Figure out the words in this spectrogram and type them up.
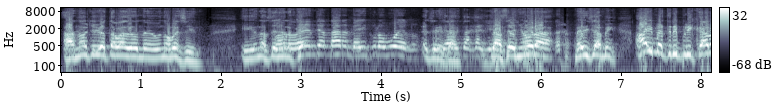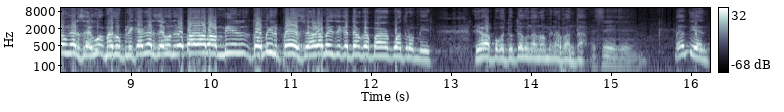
Anoche yo estaba de donde unos vecinos y una señora cuando que, de andar en Sí, ya está cayendo. La señora me dice a mí, ay, me triplicaron el seguro, me duplicaron el segundo, yo pagaba mil, dos mil pesos, y ahora me dice que tengo que pagar cuatro mil. Y yo, "Ah, porque tú tengo una nómina fantasma. Sí, sí. ¿Me entiendes?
